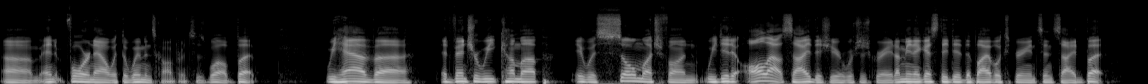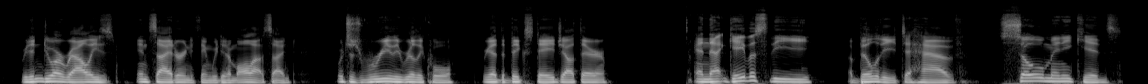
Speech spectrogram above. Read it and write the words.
um, and four now with the women's conference as well. But we have uh, Adventure Week come up it was so much fun. We did it all outside this year, which is great. I mean, I guess they did the Bible experience inside, but we didn't do our rallies inside or anything. We did them all outside, which is really, really cool. We had the big stage out there, and that gave us the ability to have so many kids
